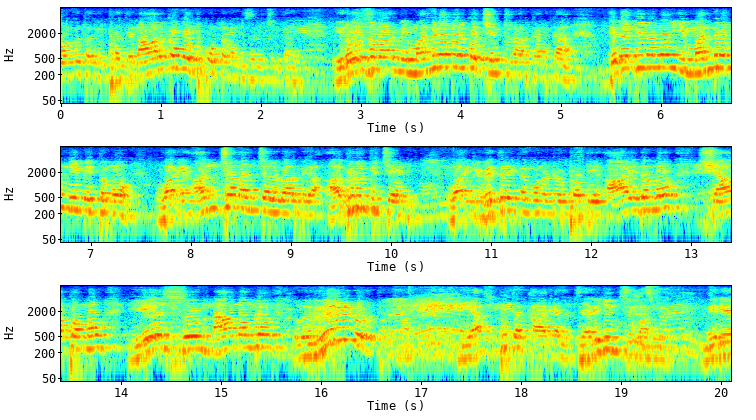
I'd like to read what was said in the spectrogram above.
వంగుతుంది. ప్రతి నాలుక ఒప్పుకుంటానని సెలవుచుంటారు ఈ వారు మీ మందిరంలోకి వచ్చి ఉంటున్నారు కనుక దినదినము ఈ మందిరం నిమిత్తము వారి అంచెలంచెలుగా మీరు అభివృద్ధి చేయండి. వారికి వ్యతిరేకంగా ఉన్నటువంటి ప్రతి ఆయుధము శాపము ఏసు నామంలో విరిగొడుతున్నాం ఈ అద్భుత కార్యాలు జరిగించమని మీరే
